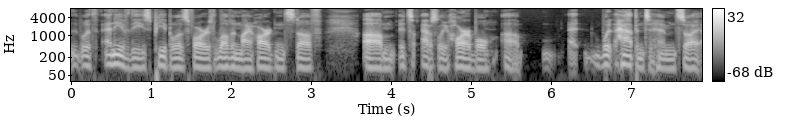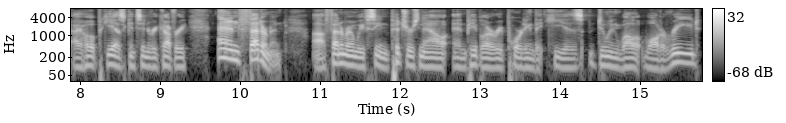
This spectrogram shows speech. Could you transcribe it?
with any of these people as far as loving my heart and stuff. Um, it's absolutely horrible. Uh, what happened to him. So I, I, hope he has a continued recovery. And Fetterman. Uh, Fetterman, we've seen pictures now, and people are reporting that he is doing well at Walter Reed.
